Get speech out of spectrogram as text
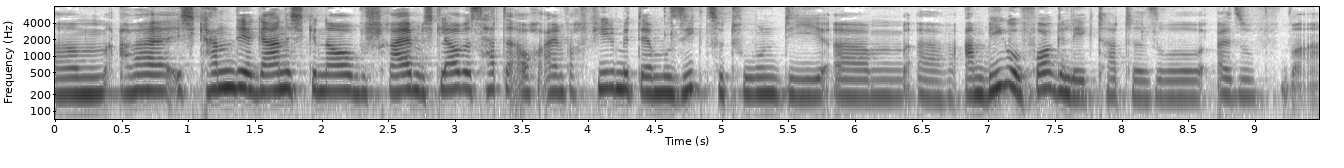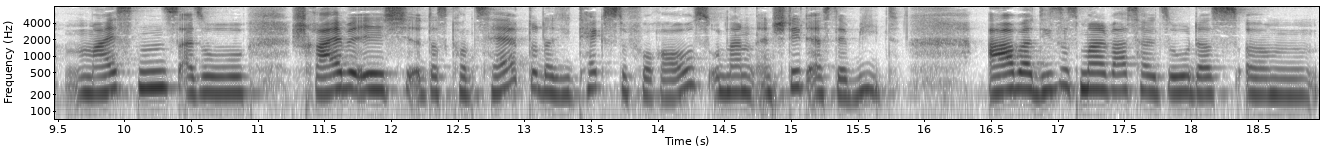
Ähm, aber ich kann dir gar nicht genau beschreiben. Ich glaube, es hatte auch einfach viel mit der Musik zu tun, die ähm, äh, Ambigo vorgelegt hatte. So, also meistens, also schreibe ich das Konzept oder die Texte voraus und dann entsteht erst der Beat. Aber dieses Mal war es halt so, dass ähm,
